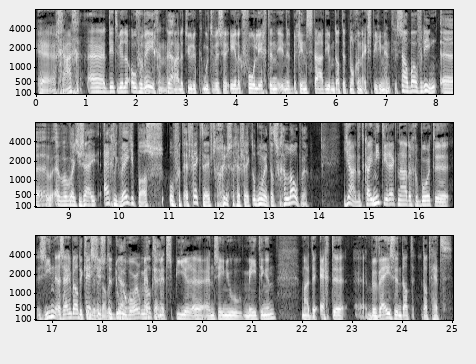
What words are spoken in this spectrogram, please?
eh, graag eh, dit willen overwegen. Ja. Maar natuurlijk moeten we ze eerlijk voorlichten in het beginstadium dat het nog een experiment is. Nou, bovendien, eh, wat je zei, eigenlijk weet je pas of het effect heeft, gunstig effect, op het moment dat ze gaan lopen. Ja, dat kan je niet direct na de geboorte zien. Er zijn wel De testjes te doen Ja. hoor, met, Oké. met spier- en zenuwmetingen. Maar de echte bewijzen dat, dat het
